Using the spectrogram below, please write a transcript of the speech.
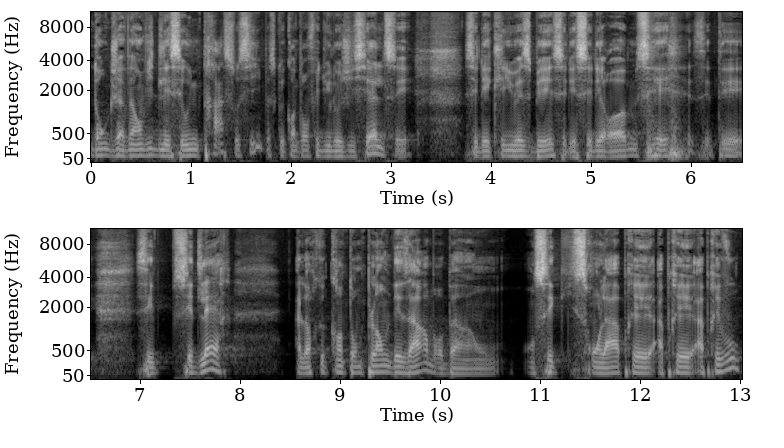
Donc j'avais envie de laisser une trace aussi, parce que quand on fait du logiciel, c'est c'est des clés USB, c'est des CD-ROM, c'est c'était c'est c'est de l'air. Alors que quand on plante des arbres, ben on, on sait qu'ils seront là après après après vous.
